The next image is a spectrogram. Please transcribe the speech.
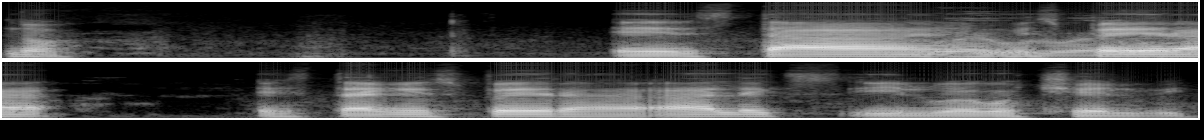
no. Está en espera, está en espera Alex y luego Shelby.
